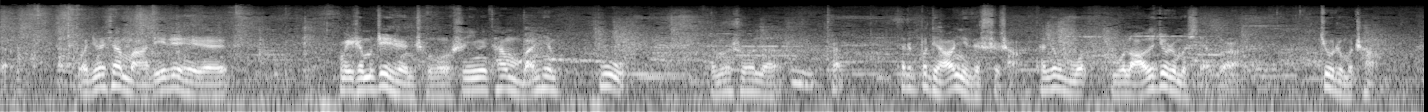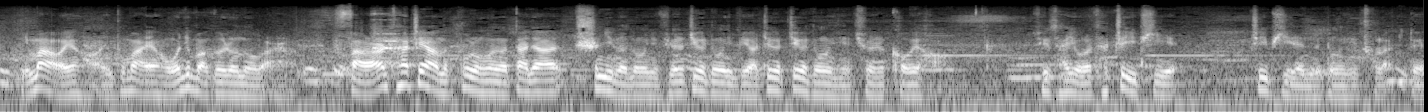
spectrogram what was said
得，我觉得像马迪这些人。为什么这些人成功？是因为他们完全不怎么说呢？他他是不屌你的市场，他就我我老子就这么写歌，就这么唱。你骂我也好，你不骂也好，我就把歌扔豆瓣上。反而他这样的不容易大家吃腻的东西，觉得这个东西比较这个这个东西确实口味好，所以才有了他这一批这批人的东西出来。对，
